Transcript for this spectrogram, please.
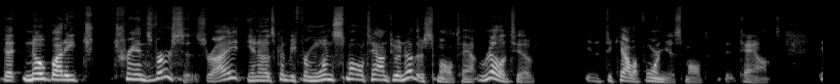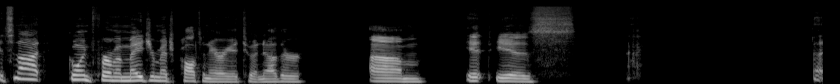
that nobody tr- transverses. Right. You know, it's going to be from one small town to another small town, relative you know, to California small t- towns. It's not going from a major metropolitan area to another. Um, it is uh,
